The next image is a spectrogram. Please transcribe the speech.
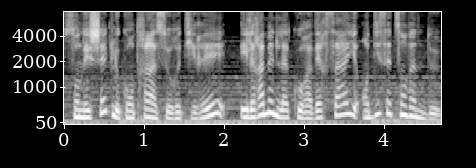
Son échec le contraint à se retirer et il ramène la cour à Versailles en 1722.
